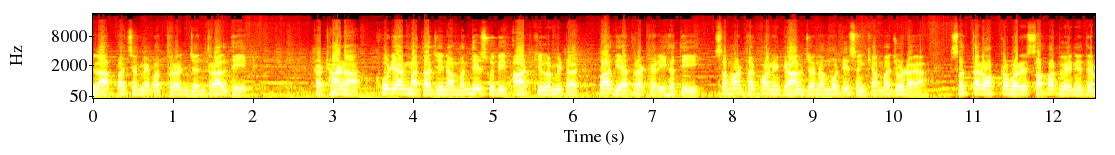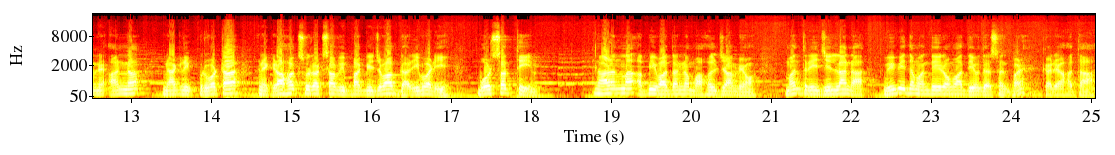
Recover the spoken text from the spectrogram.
લાભ પાચમે વતરણ જંત્રાલથી કઠાણા ખોડિયાર માતાજીના મંદિર સુધી આઠ કિલોમીટર પદયાત્રા કરી હતી. સમર્થકો અને ગ્રામજનો મોટી સંખ્યામાં જોડાયા. સત્તર ઓક્ટોબરે શપથ લઈને તેમને અન્ન, નાગરિક પુરવઠા અને ગ્રાહક સુરક્ષા વિભાગની જવાબદારી મળી બોરસદથી આણંદમાં અભિવાદનનો માહોલ જામ્યો. મંત્રી જિલ્લાના વિવિધ મંદિરોમાં દેવદર્શન પણ કર્યા હતા.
